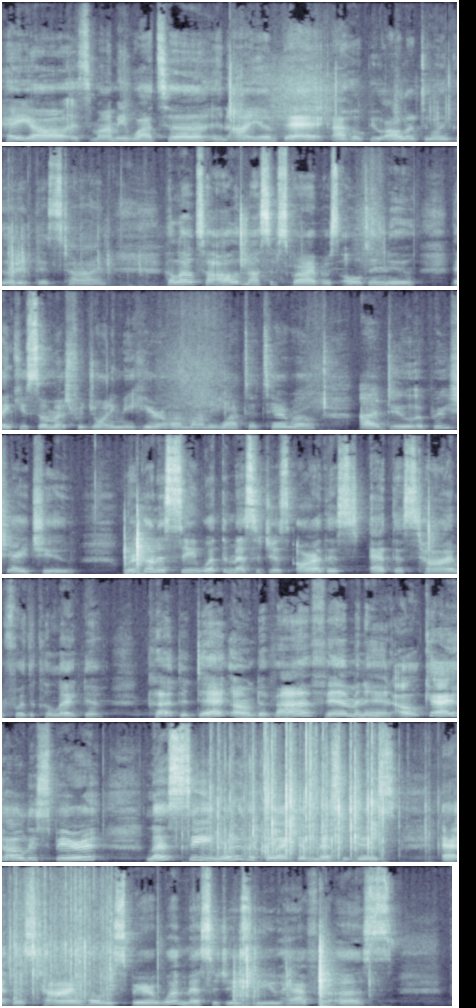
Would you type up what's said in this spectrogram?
Hey y'all, it's Mami Wata and I am back. I hope you all are doing good at this time. Hello to all of my subscribers, old and new. Thank you so much for joining me here on Mami Wata Tarot. I do appreciate you. We're going to see what the messages are this at this time for the collective. Cut the deck on Divine Feminine. Okay, Holy Spirit. Let's see. What are the collective messages at this time, Holy Spirit? What messages do you have for us?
